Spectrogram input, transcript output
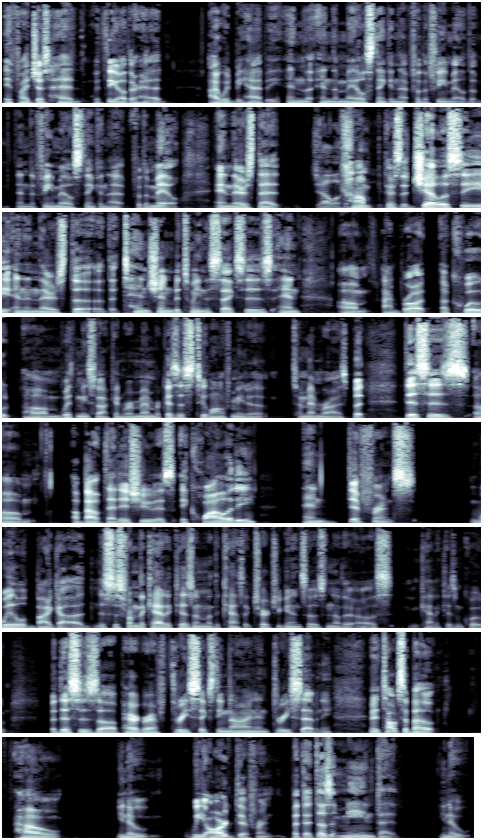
if I just had with the other head, I would be happy. And the and the male's thinking that for the female, the, and the female's thinking that for the male. And there's that Jealous. comp there's a jealousy and then there's the the tension between the sexes and um, I brought a quote um, with me so I can remember because it's too long for me to to memorize. But this is um, about that issue is equality and difference willed by God. This is from the catechism of the Catholic Church again so it's another uh, catechism quote. But this is uh, paragraph 369 and 370 and it talks about how you know we are different but that doesn't mean that you know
